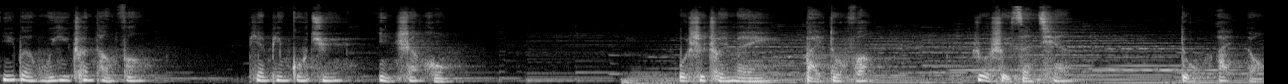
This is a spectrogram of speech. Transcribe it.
你本无意穿堂风，偏偏孤居引山红。我是垂眉摆渡翁，弱水三千，独爱浓。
